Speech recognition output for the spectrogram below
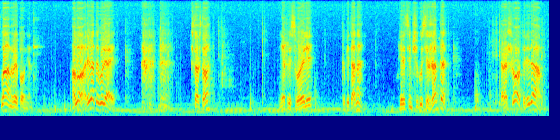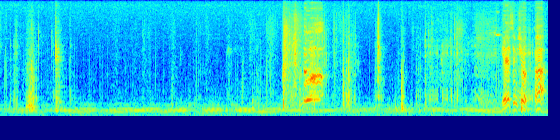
План выполнен. Алло, ребята гуляет. Что-что? Мне присвоили капитана? Герасимчуку сержанта? Хорошо, передам. Герасимчук! А!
